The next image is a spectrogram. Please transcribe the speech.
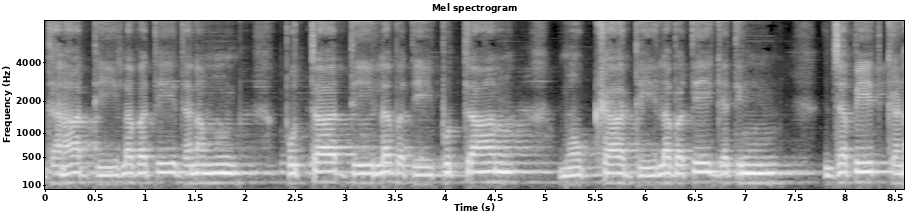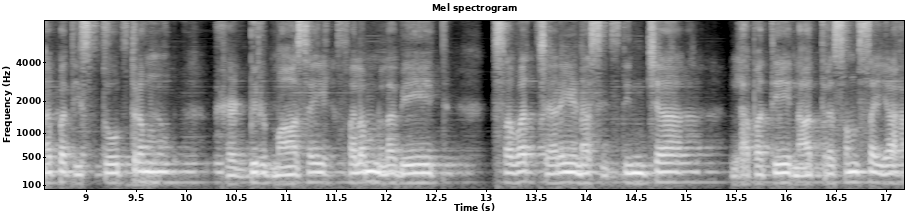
धनार्थी लभते धनं पुत्रार्थी लभते पुत्रान् मोक्षार्थी लभते गतिं। जपेत् गणपतिस्तोत्रं षड्भिर्मासैः फलं लभेत्। संवत्सरेण सिद्धिं च लभते नात्र संशयः।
